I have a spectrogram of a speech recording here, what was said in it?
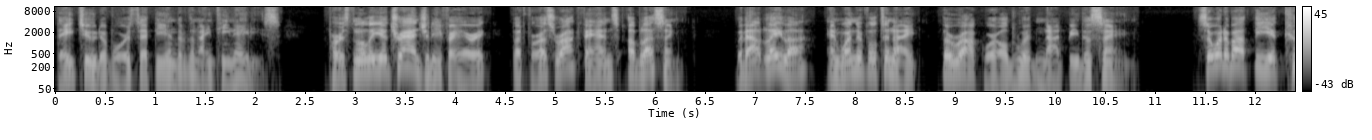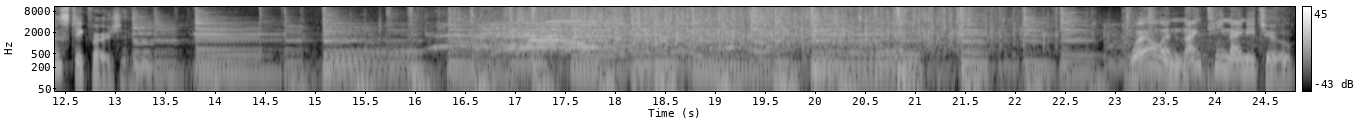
they too divorced at the end of the 1980s. Personally, a tragedy for Eric, but for us rock fans, a blessing. Without Layla and Wonderful Tonight, the rock world would not be the same. So, what about the acoustic version? Well, in 1992,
